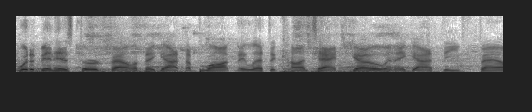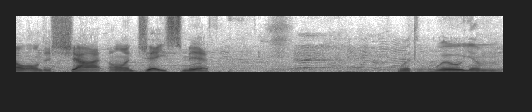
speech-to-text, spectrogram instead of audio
would have been his third foul if they got the block. They let the contact go, and they got the foul on the shot on Jay Smith. With William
